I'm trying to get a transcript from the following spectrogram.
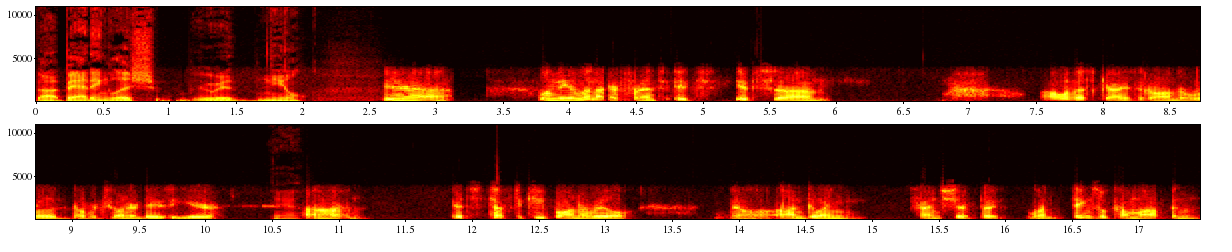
uh, Bad English with Neal. Yeah. Well, Neal and I are friends. It's it's um, all of us guys that are on the road over 200 days a year. Yeah. Um, it's tough to keep on a real, you know, ongoing friendship, but when things will come up and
